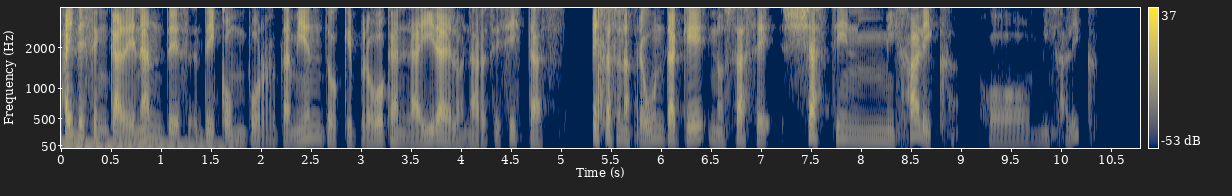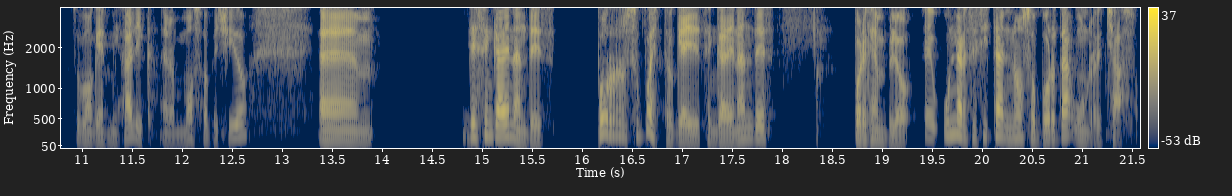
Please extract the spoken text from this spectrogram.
¿Hay desencadenantes de comportamiento que provocan la ira de los narcisistas? Esta es una pregunta que nos hace Justin Mihalik, o Mihalik, supongo que es Mihalik, hermoso apellido. Em, desencadenantes. Por supuesto que hay desencadenantes. Por ejemplo, eh, un narcisista no soporta un rechazo.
